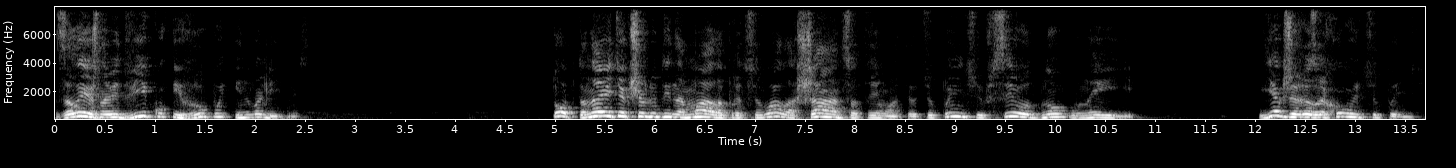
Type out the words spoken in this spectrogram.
Залежно від віку і групи інвалідності. Тобто, навіть якщо людина мало працювала, шанс отримати цю пенсію все одно у неї є. Як же розраховують цю пенсію?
